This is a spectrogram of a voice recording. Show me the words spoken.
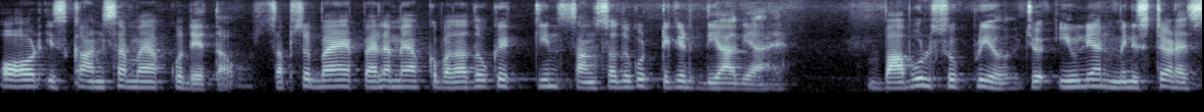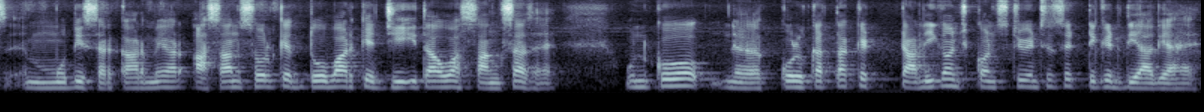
और इसका आंसर मैं आपको देता हूँ। सबसे मैं, पहले मैं आपको बता दूँ कि किन सांसदों को टिकट दिया गया है। बाबुल सुप्रियो, जो यूनियन मिनिस्टर है मोदी सरकार में और आसानसोल के दो बार के जीता हुआ सांसद है, उनको कोलकाता के टालीगंज कॉन्स्टिट्यूंसी से टिकट दिया गया है।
